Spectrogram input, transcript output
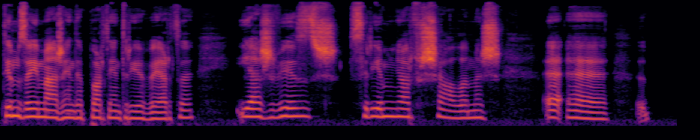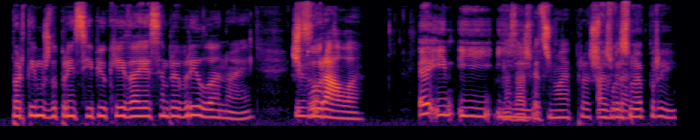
temos a imagem da porta entreaberta e às vezes seria melhor fechá-la, mas uh, uh, partimos do princípio que a ideia é sempre abri-la, não é? Explorá-la. É, mas às vezes não é para explorar. Às vezes não é por aí.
